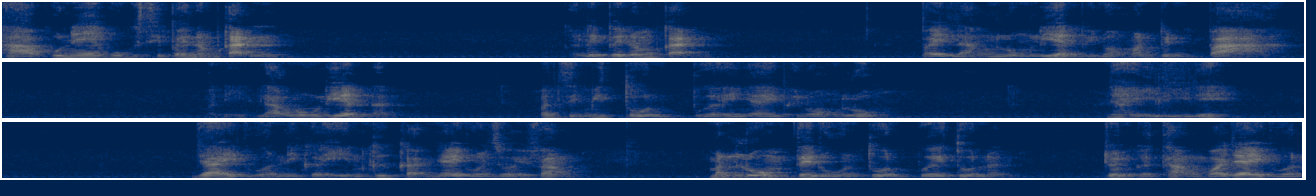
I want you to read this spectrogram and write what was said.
ถาผู้แน่กูก็สิไปน้ำกันก็เลยไปน้ำกัน ไปหลังโรงเรียนพี่น้องมันเป็นป่ามันนี่หลังโรงเรียนนั่นมันสิมีต้นเปื่อยใหญ่พี่น้องลมใหญ่อีหลีเด้ยายหลวนนี่ก็เห็นคือกันยายหลวนสวยฟัง มันล่มแต่ดูนต้นเปื่อยต้นนั้นจนกระทั่งว่ายายหลวน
